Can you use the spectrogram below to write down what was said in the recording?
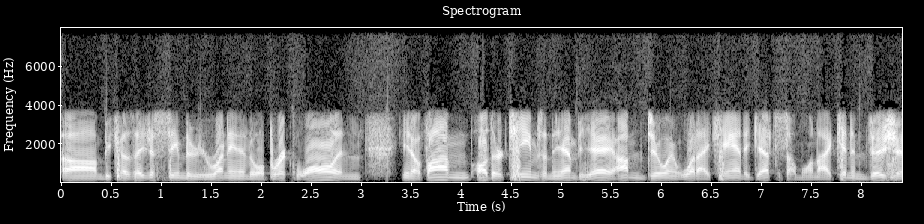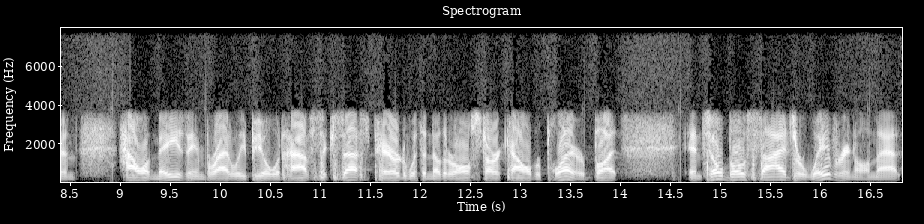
um, because they just seem to be running into a brick wall. And you know, if I'm other teams in the NBA, I'm doing what I can to get someone. I can envision how amazing Bradley Beal would have success paired with another All-Star caliber player, but until both sides are wavering on that,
